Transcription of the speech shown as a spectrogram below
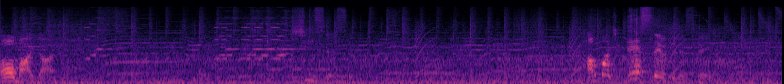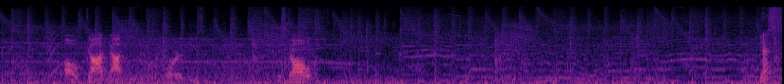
Oh my god. Jesus. How much is there to this stage? Oh god, not more of these. Just go. Yes!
